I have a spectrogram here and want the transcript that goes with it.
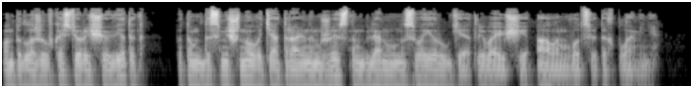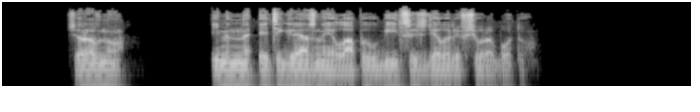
Он подложил в костер еще веток, потом до смешного театральным жестом глянул на свои руки, отливающие алым в отцветах пламени. Все равно, именно эти грязные лапы убийцы сделали всю работу.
